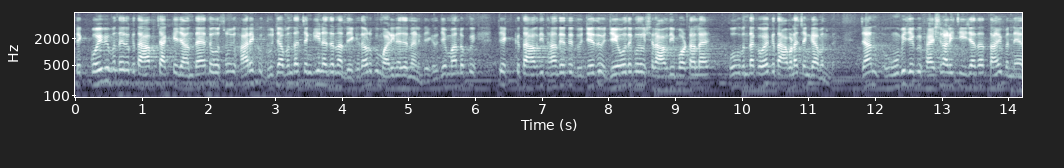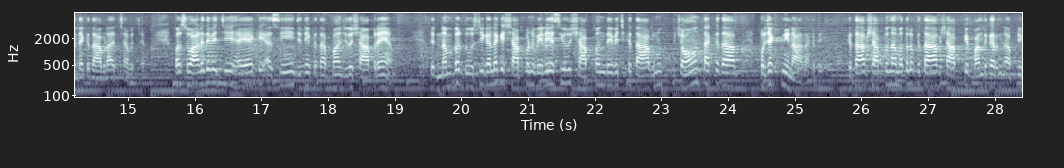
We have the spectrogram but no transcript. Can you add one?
ਤੇ ਕੋਈ ਵੀ ਬੰਦੇ ਤੋਂ ਕਿਤਾਬ ਚੱਕ ਕੇ ਜਾਂਦਾ ਹੈ ਤੇ ਉਸ ਨੂੰ ਹਰ ਇੱਕ ਦੂਜਾ ਬੰਦਾ ਚੰਗੀ ਨਜ਼ਰ ਨਾਲ ਦੇਖਦਾ, ਉਹਨੂੰ ਕੋਈ ਮਾੜੀ ਨਜ਼ਰ ਨਾਲ ਨਹੀਂ ਦੇਖਦਾ। ਜੇ ਮੰਨ ਲਓ ਕੋਈ ਇੱਕ ਕਿਤਾਬ ਦੀ ਥਾਂ ਦੇ ਤੇ ਦੂਜੇ ਦੇ- ਜੇ ਉਹਦੇ ਕੋਲ ਸ਼ਰਾਬ ਦੀ ਬੋਟਲ ਹੈ, ਉਹ ਬੰਦਾ ਕਹੇ ਕਿਤਾਬ ਵਾਲਾ ਚੰਗਾ ਬੰਦਾ ਜਾਂ ਉਹ ਵੀ ਜੇ ਕੋਈ ਫੈਸ਼ਨ ਵਾਲੀ ਚੀਜ਼ ਆ ਤਾਂ ਤਾਂ ਵੀ ਬੰਨੇ ਜਾਂਦਾ ਕਿਤਾਬ ਵਾਲਾ ਅੱਛਾ ਬੱਚਾ। ਪਰ ਸਵਾਲ ਇਹਦੇ ਵਿੱਚ ਇਹ ਹੈਗਾ ਕਿ ਅਸੀਂ ਜਿਹੜੀਆਂ ਕਿਤਾਬਾਂ ਜਦੋਂ ਛਾਪ ਰਹੇ ਹਾਂ, ਤੇ ਨੰਬਰ ਦੂਸਰੀ ਗੱਲ ਹੈ ਕਿ ਛਾਪਣ ਵੇਲੇ ਅਸੀਂ ਉਹ ਛਾਪਣ ਦੇ ਵਿੱਚ ਕਿਤਾਬ ਨੂੰ ਪਹੁੰਚਾਉਣ ਤੱਕ ਦਾ ਪ੍ਰੋਜੈਕਟ ਨਹੀਂ ਨਾ ਰੱਖਦੇ। ਕਿਤਾਬ ਛਾਪਣ ਦਾ ਮਤਲਬ ਕਿਤਾਬ ਛਾਪ ਕੇ ਬੰਦ ਕਰਨ, ਆਪਣੀ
